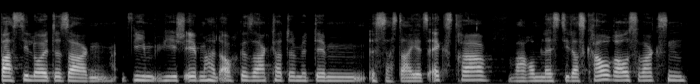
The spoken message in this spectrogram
was die Leute sagen. Wie, wie ich eben halt auch gesagt hatte, mit dem, ist das da jetzt extra? Warum lässt die das Grau rauswachsen?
